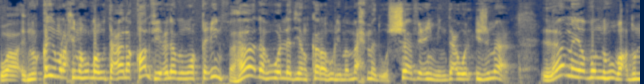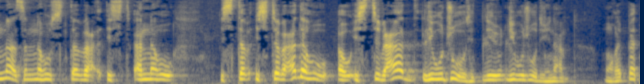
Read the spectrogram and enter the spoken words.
وابن القيم رحمه الله تعالى قال في علم الموقعين فهذا هو الذي أنكره الإمام أحمد والشافعي من دعوى الإجماع لا ما يظنه بعض الناس أنه, استبع است أنه استبعده أو استبعاد لوجوده, لوجوده نعم répète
